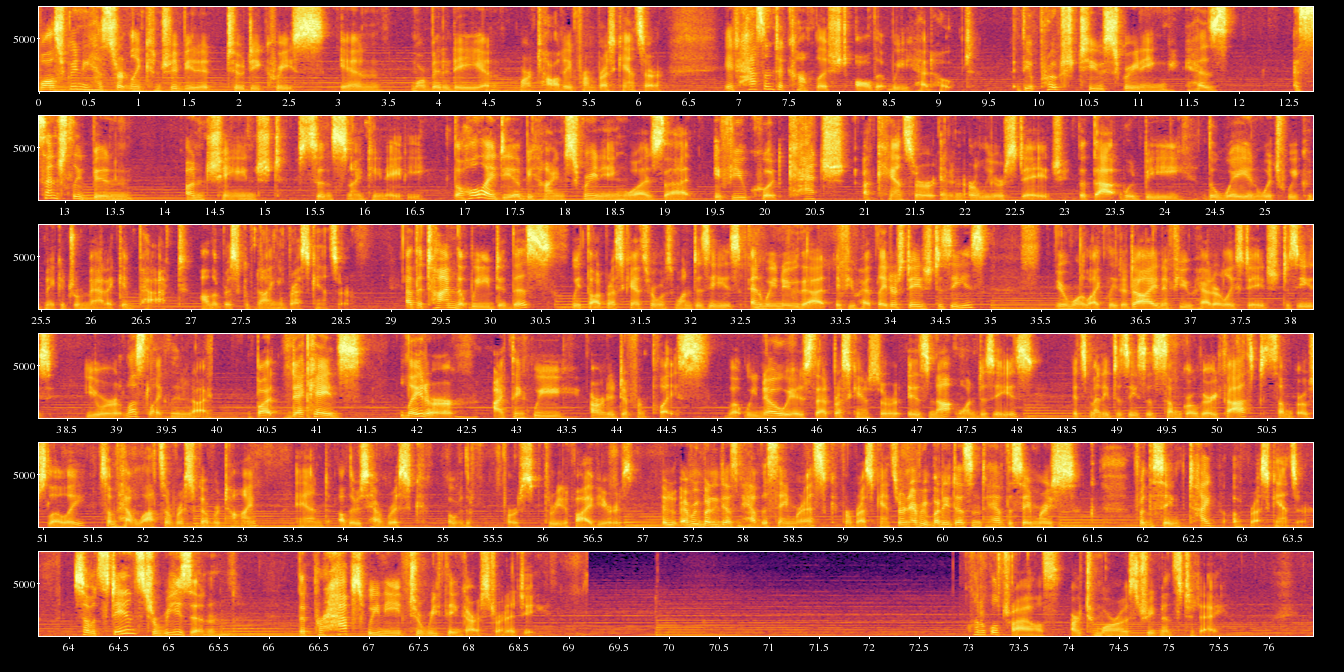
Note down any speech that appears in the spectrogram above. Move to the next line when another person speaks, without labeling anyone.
While screening has certainly contributed to a decrease in morbidity and mortality from breast cancer, it hasn't accomplished all that we had hoped. The approach to screening has essentially been unchanged since 1980. The whole idea behind screening was that if you could catch a cancer at an earlier stage, that that would be the way in which we could make a dramatic impact on the risk of dying of breast cancer. At the time that we did this, we thought breast cancer was one disease, and we knew that if you had later stage disease, you're more likely to die, and if you had early stage disease, you were less likely to die. But decades later, I think we are in a different place. What we know is that breast cancer is not one disease. It's many diseases. Some grow very fast, some grow slowly. Some have lots of risk over time, and others have risk over the first three to five years. Everybody doesn't have the same risk for breast cancer, and everybody doesn't have the same risk for the same type of breast cancer. So it stands to reason that perhaps we need to rethink our strategy. Clinical trials are tomorrow's treatments today.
